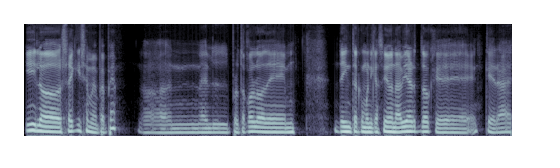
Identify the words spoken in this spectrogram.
y los XMPP, el protocolo de, intercomunicación abierto que, era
